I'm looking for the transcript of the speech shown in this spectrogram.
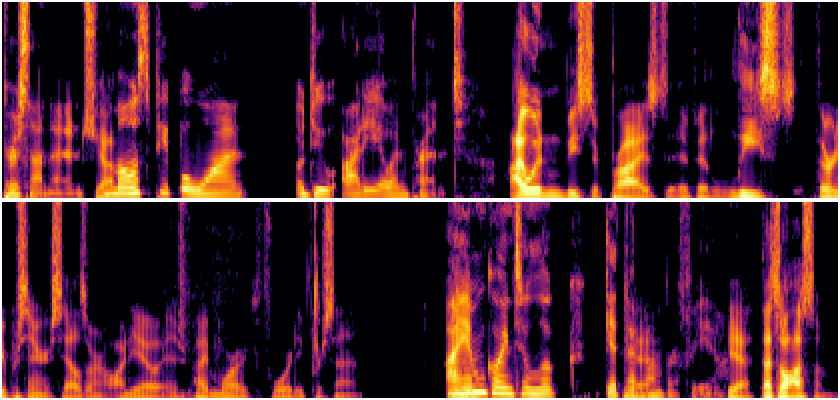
percentage. Yeah. Most people want do audio and print. I wouldn't be surprised if at least 30% of your sales are in audio and it's probably more like 40%. I am going to look get that Yeah. number for you. Yeah. That's awesome.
